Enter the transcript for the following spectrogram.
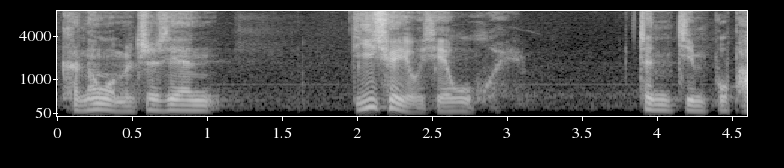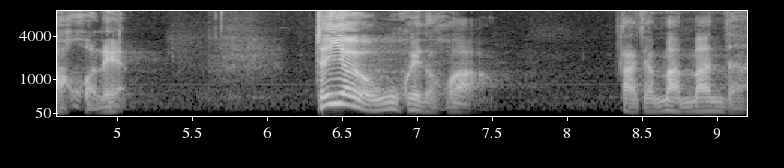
可能我们之间的确有些误会，真金不怕火炼。真要有误会的话，大家慢慢的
